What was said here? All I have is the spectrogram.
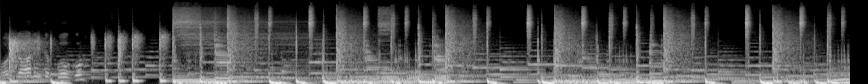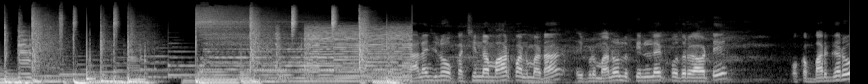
కోక్ కావాలి ఇంత కోకు? ఛాలెంజ్లో ఒక చిన్న మార్పు అనమాట ఇప్పుడు మనోళ్ళు తినలేకపోతారు కాబట్టి ఒక బర్గరు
